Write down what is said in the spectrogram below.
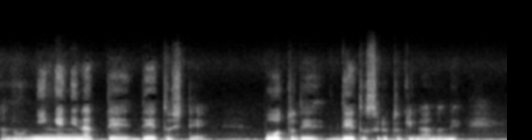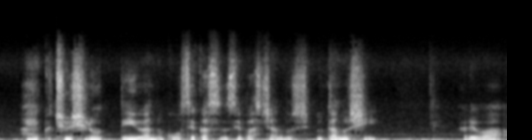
あの人間になってデートしてボートでデートする時のあのね早くチューしろっていうあのこうせかすセバスチャンの歌のシーン。あれは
